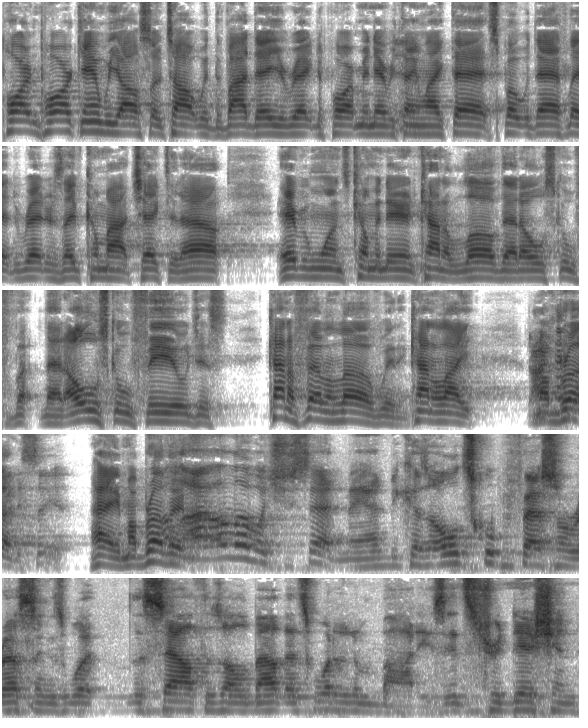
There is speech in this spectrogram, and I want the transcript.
Parton Park and we also talked with the Vidalia Rec Department and everything Yeah. like that. Spoke with the athletic directors. They've come out, checked it out. Everyone's coming there and kind of love that old school that old school feel. Just kind of fell in love with it. Kind of like my brother. Hey, my brother. I, I love what you said, man, because old school professional wrestling is what the South is all about. That's what it embodies. It's tradition.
